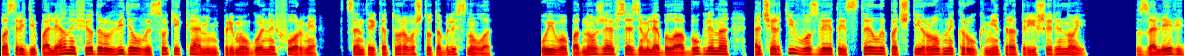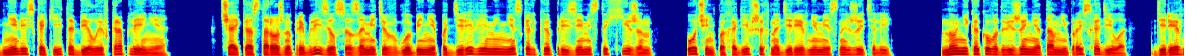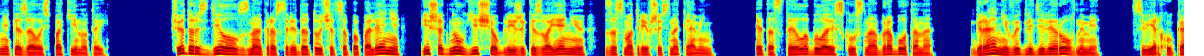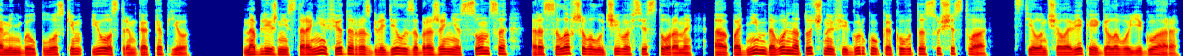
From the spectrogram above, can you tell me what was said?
Посреди поляны Федор увидел высокий камень прямоугольной форме, в центре которого что-то блеснуло. У его подножия вся земля была обуглена, очертив возле этой стелы почти ровный круг метра три шириной. В зале виднелись какие-то белые вкрапления. Чайка осторожно приблизился, заметив в глубине под деревьями несколько приземистых хижин, очень походивших на деревню местных жителей. Но никакого движения там не происходило, деревня казалась покинутой. Федор сделал знак рассредоточиться по поляне и шагнул еще ближе к изваянию, засмотревшись на камень. Эта стела была искусно обработана. Грани выглядели ровными. Сверху камень был плоским и острым, как копье. На ближней стороне Федор разглядел изображение солнца, рассылавшего лучи во все стороны, а под ним довольно точную фигурку какого-то существа с телом человека и головой ягуара.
